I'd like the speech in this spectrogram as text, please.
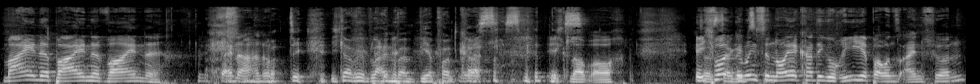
Meine Beine, Weine. Keine Ahnung. Ich glaube, wir bleiben beim Bier-Podcast. Ja, ich glaube auch. Ich wollte übrigens eine neue Kategorie hier bei uns einführen,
